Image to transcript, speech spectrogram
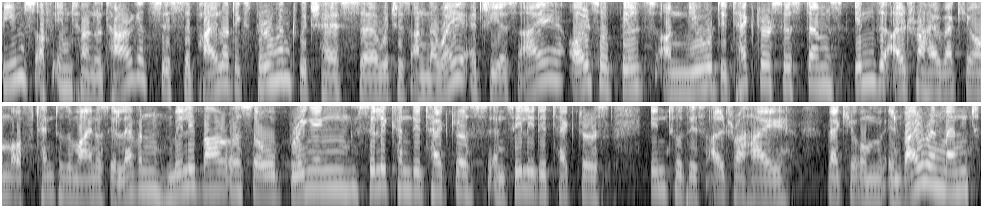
beams of internal targets is a pilot experiment which, has, uh, which is underway at GSI, also builds on new detector systems in the ultra-high vacuum of 10 to the minus 11 millibar or so, bringing silicon detectors and SEALI detectors into this ultra-high vacuum environment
